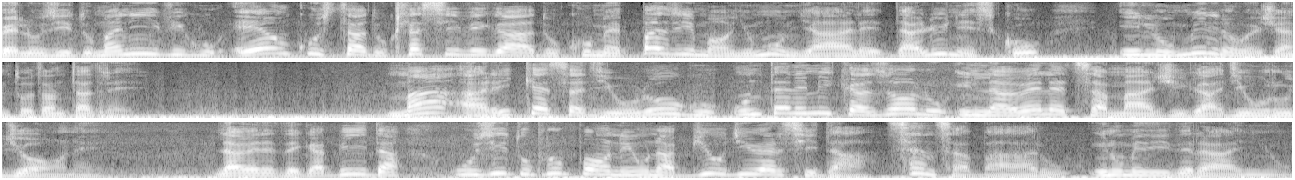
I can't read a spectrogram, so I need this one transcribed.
Quello sito magnifico è anche stato classificato come patrimonio mondiale dall'UNESCO nel 1983. Ma la ricchezza di un luogo non tiene mica solo in la bellezza magica di un rugione. L'avrete capita, il sito propone una biodiversità senza baru in un Mediterraneo.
